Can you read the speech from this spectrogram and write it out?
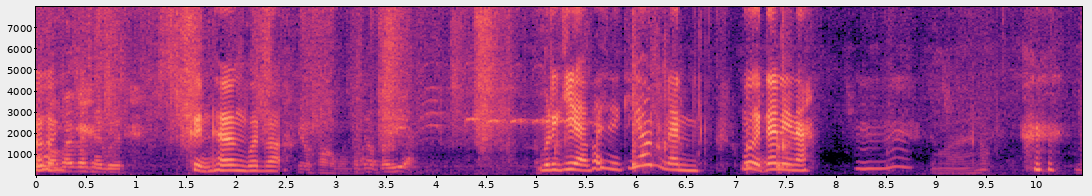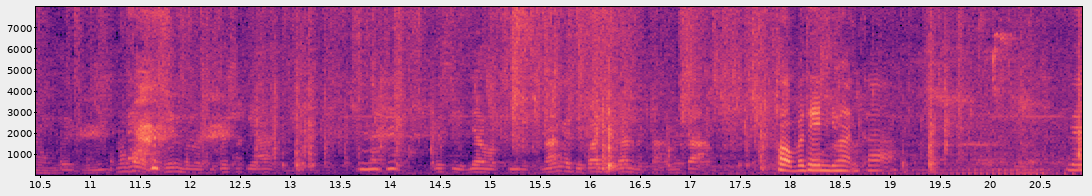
ลุงยไปไปใส่เบิดขึ้นเทิงเบิดบ่เกี่ยวข้าวบ่เจ้าไปเรียกบ่ได้เกี่ยวไผสิเกี่ยวนั่นมืดได้นี่นะอืมจังหวะเนาะยองเลย น้องพ่อเพิ่นเพิ่นสิไปชักยาไปฉีดยาวัคซีนนั้นก็สิไปเฮ็ดกันต่างๆในตามพอประเทศอยู่หั่นค่ะเด้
